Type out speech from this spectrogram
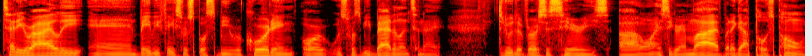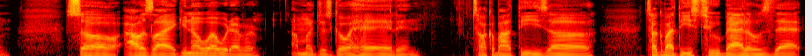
Teddy Riley and Babyface were supposed to be recording or was supposed to be battling tonight through the Verzuz series uh, on Instagram Live, but it got postponed. So I was like, you know what, whatever. I'm gonna just go ahead and talk about these uh talk about these two battles that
